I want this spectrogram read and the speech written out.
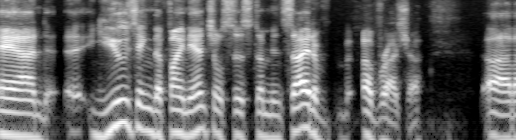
and uh, using the financial system inside of, of Russia, uh,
